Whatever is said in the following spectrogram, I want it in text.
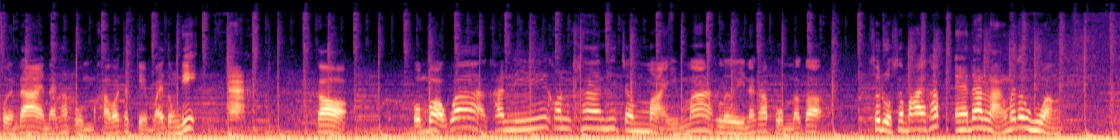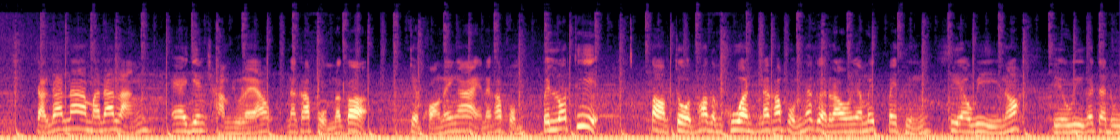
เปิดได้นะครับผมเขาก็จะเก็บไว้ตรงนี้อะก็ ผมบอกว่าคันนี้ค่อนข้างที่จะใหม่มากเลยนะครับผมแล้วก็สะดวกสบายครับแอร์ด้านหลังไม่ต้องห่วง จากด้านหน้ามาด้านหลังแอร์เย็นฉ่ำอยู่แล้วนะครับผมแล้วก็เก็บของได้ง่ายนะครับผมเป็นรถที่ตอบโจทย์พอสมควรนะครับผมถ้าเกิดเรายังไม่ไปถึง CRV เนาะ CRV ก็จะดู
